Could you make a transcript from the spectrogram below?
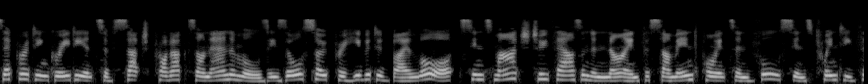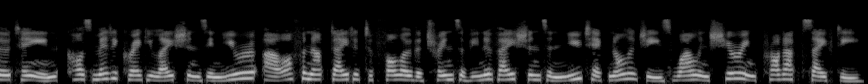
separate ingredients of such products on animals is also prohibited by law. Since March 2009 for some endpoints and full since 2013, cosmetic regulations in Europe are often updated to follow the trends of innovations and new technologies while ensuring product safety.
